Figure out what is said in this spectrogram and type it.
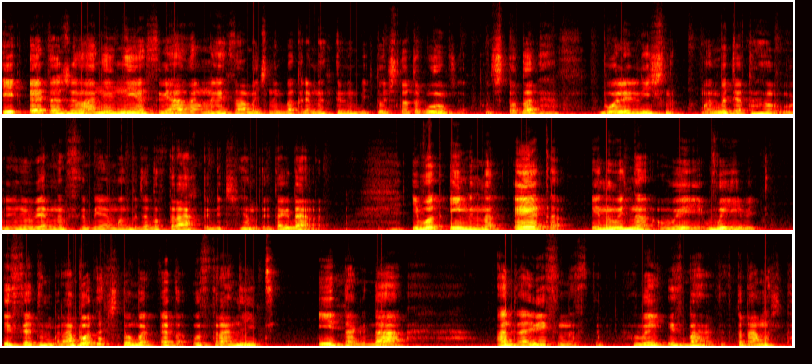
И это желание не связано с обычной потребностью любить. Тут что-то глубже, тут что-то более лично. Может быть это неуверенность в себе, может быть это страх перед чем-то и так далее. И вот именно это и нужно вы, выявить и с этим поработать, чтобы это устранить. И тогда от зависимости вы избавитесь. Потому что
